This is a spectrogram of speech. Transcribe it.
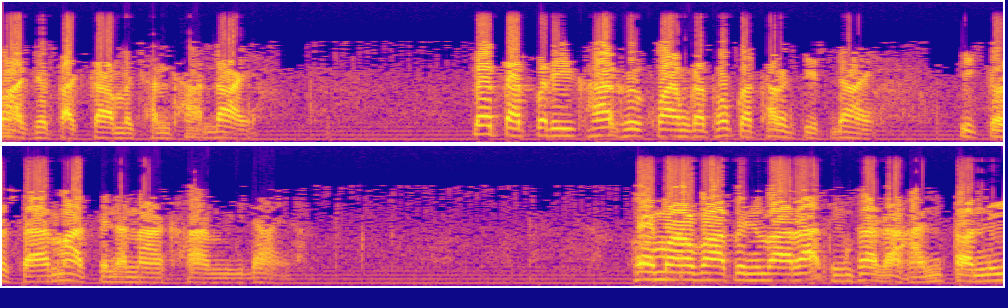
มารถจะตัดการมชันทะได้และตัดปริฆาคือความกระทบกระทั่งจิตได้ จิตก็สามารถเป็นอนาคามีได้พอมาว่าเป็นวาระถึงพระอรหันต์ตอนนี้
